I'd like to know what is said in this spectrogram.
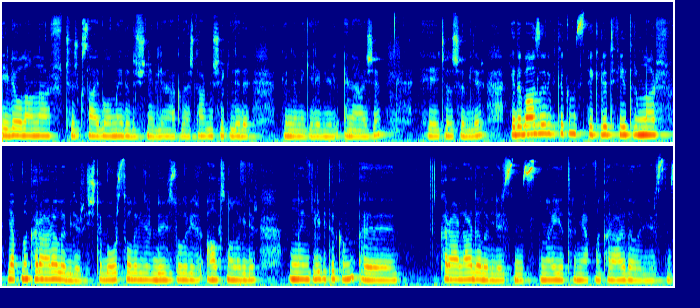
evli olanlar çocuk sahibi olmayı da düşünebilir arkadaşlar. Bu şekilde de gündeme gelebilir enerji e, çalışabilir. Ya da bazıları bir takım spekülatif yatırımlar yapma kararı alabilir. İşte borsa olabilir, döviz olabilir, altın olabilir. Bununla ilgili bir takım e, kararlar da alabilirsiniz. Bunlara yatırım yapma kararı da alabilirsiniz.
